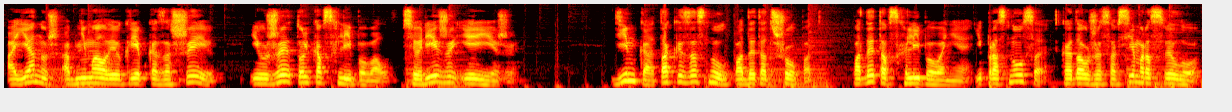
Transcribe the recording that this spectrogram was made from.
а Януш обнимал ее крепко за шею и уже только всхлипывал, все реже и реже. Димка так и заснул под этот шепот, под это всхлипывание и проснулся, когда уже совсем рассвело,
